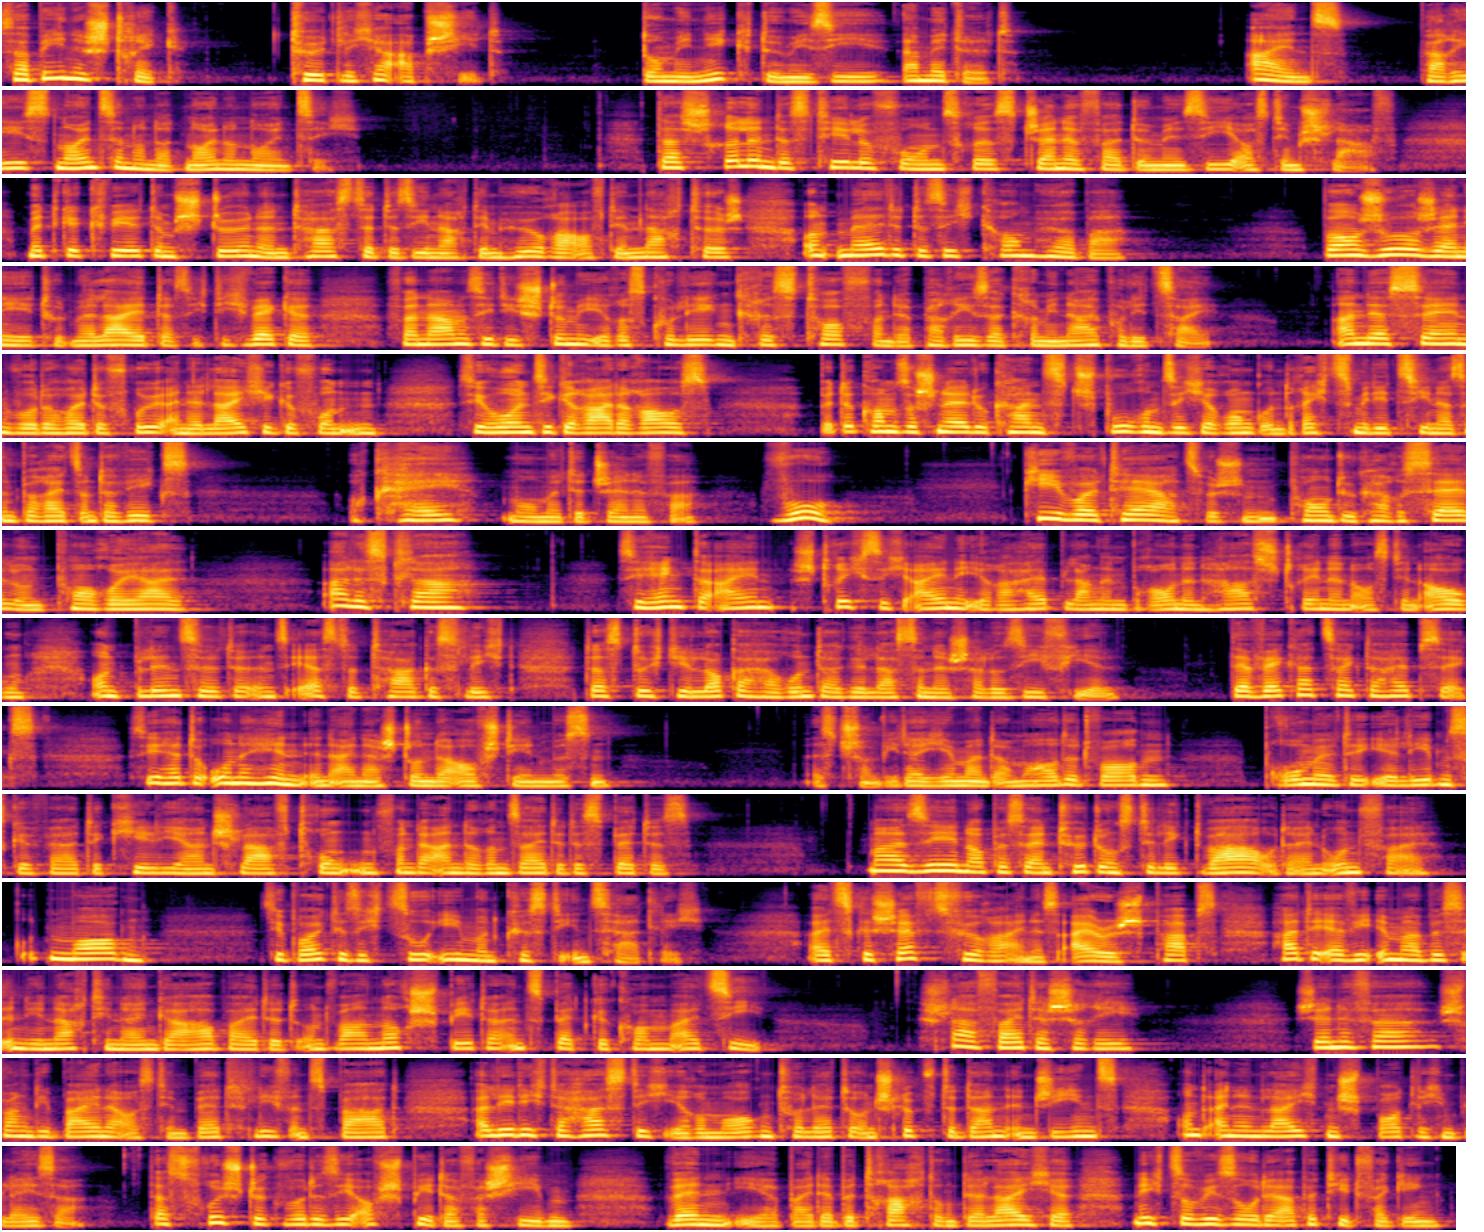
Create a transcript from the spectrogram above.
Sabine Strick. Tödlicher Abschied. Dominique de Maizy ermittelt. 1. Paris 1999. Das Schrillen des Telefons riss Jennifer de Maizy aus dem Schlaf. Mit gequältem Stöhnen tastete sie nach dem Hörer auf dem Nachttisch und meldete sich kaum hörbar. Bonjour, Jenny, tut mir leid, dass ich dich wecke, vernahm sie die Stimme ihres Kollegen Christophe von der Pariser Kriminalpolizei. An der Seine wurde heute früh eine Leiche gefunden. Sie holen sie gerade raus. Bitte komm so schnell du kannst. Spurensicherung und Rechtsmediziner sind bereits unterwegs. Okay, murmelte Jennifer. Wo? Quai Voltaire zwischen Pont du Carrousel und Pont Royal. Alles klar. Sie hängte ein, strich sich eine ihrer halblangen braunen Haarsträhnen aus den Augen und blinzelte ins erste Tageslicht, das durch die locker heruntergelassene Jalousie fiel. Der Wecker zeigte halb sechs. Sie hätte ohnehin in einer Stunde aufstehen müssen. Ist schon wieder jemand ermordet worden? brummelte ihr Lebensgefährte Kilian schlaftrunken von der anderen Seite des Bettes. Mal sehen, ob es ein Tötungsdelikt war oder ein Unfall. Guten Morgen. Sie beugte sich zu ihm und küsste ihn zärtlich. Als Geschäftsführer eines Irish Pubs hatte er wie immer bis in die Nacht hinein gearbeitet und war noch später ins Bett gekommen als sie. Schlaf weiter, Cherie. Jennifer schwang die Beine aus dem Bett, lief ins Bad, erledigte hastig ihre Morgentoilette und schlüpfte dann in Jeans und einen leichten sportlichen Blazer. Das Frühstück würde sie auf später verschieben, wenn ihr bei der Betrachtung der Leiche nicht sowieso der Appetit verging.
